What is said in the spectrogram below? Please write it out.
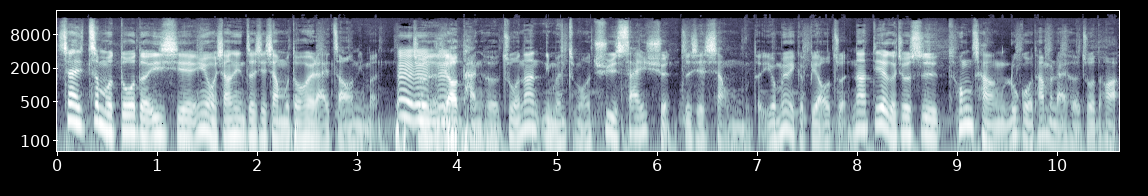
在这么多的一些，因为我相信这些项目都会来找你们，就是要谈合作。那你们怎么去筛选这些项目的？有没有一个标准？那第二个就是，通常如果他们来合作的话，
